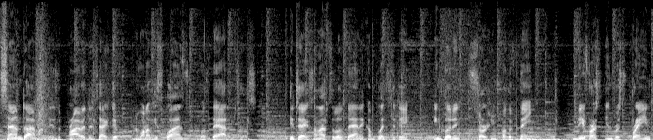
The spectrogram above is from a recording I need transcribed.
Sam Diamond is a private detective and one of his clients was the Addamses. He takes on absolutely any complexity, including searching for the thing, differs in restraint,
